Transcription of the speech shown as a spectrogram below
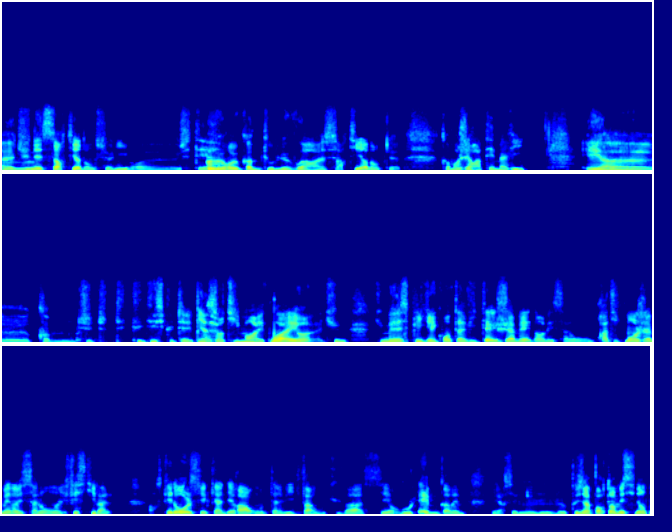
Euh, tu mhm. venais de sortir donc ce livre, euh, j'étais heureux comme tout de le voir euh, sortir, donc comment j'ai raté ma vie. Et comme tu, discutais bien gentiment avec moi, et tu, m'as expliqué qu'on t'invitait jamais dans les salons, pratiquement jamais dans les salons, dans les festivals. Alors ce qui est drôle, c'est qu'un des rares où on t'invite, enfin où tu vas, c'est Angoulême quand même. C'est le, plus important, mais sinon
